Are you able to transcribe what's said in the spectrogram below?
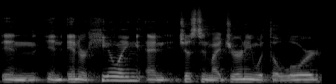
in in inner healing and just in my journey with the Lord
